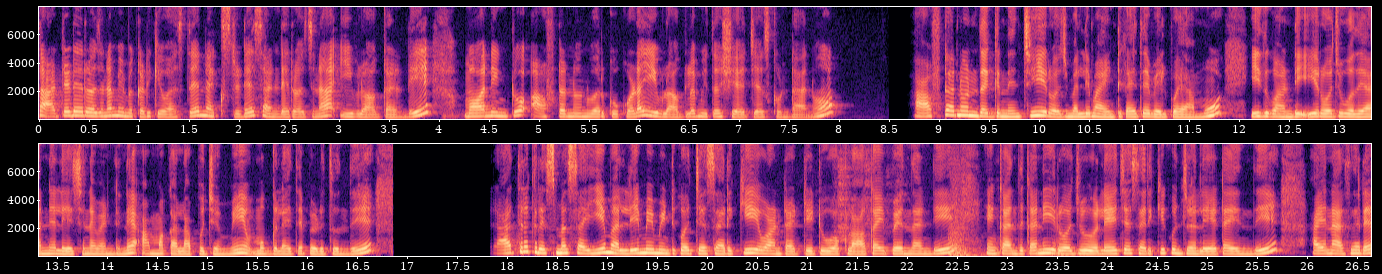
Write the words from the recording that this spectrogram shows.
సాటర్డే రోజున మేము ఇక్కడికి వస్తే నెక్స్ట్ డే సండే రోజున ఈ వ్లాగ్ అండి. మార్నింగ్ టు ఆఫ్టర్నూన్ వరకు కూడా ఈ వ్లాగ్లో మీతో షేర్ చేసుకుంటాను. ఆఫ్టర్నూన్ దగ్గర నుంచి ఈరోజు మళ్ళీ మా ఇంటికి అయితే వెళ్ళిపోయాము. ఇదిగోండి ఈరోజు ఉదయాన్నే లేచిన వెంటనే అమ్మ కలాపు జమ్మి ముగ్గులైతే పెడుతుంది. రాత్రి క్రిస్మస్ అయ్యి మళ్ళీ మేము ఇంటికి వచ్చేసరికి వన్ థర్టీ టూ ఓ క్లాక్ అయిపోయిందండి. ఇంకా అందుకని ఈరోజు లేచేసరికి కొంచెం లేట్ అయింది. అయినా సరే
